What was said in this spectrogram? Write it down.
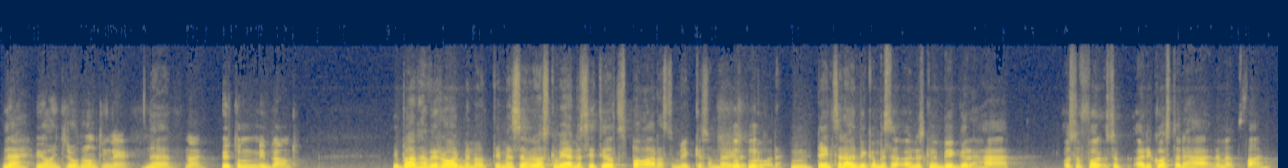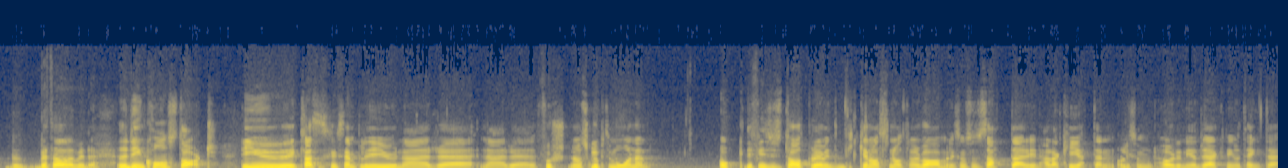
Nej, vi har inte råd med någonting längre. Nej. Nej, utom ibland. Ibland har vi råd med någonting, men sen då ska vi ändå se till att spara så mycket som möjligt på det. Mm. Det är inte så att vi kan bestämma nu ska vi bygga det här och så, får, så ja, det kostar det här. Nej men fan, då betalar vi det. Det är en konstart. Det är ju, ett klassiskt exempel är ju när, eh, när, eh, först, när de skulle upp till månen. Och det finns ju citat på det, jag vet inte vilken av astronauterna det var, men liksom som satt där i den här raketen och liksom hörde nedräkningen och tänkte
